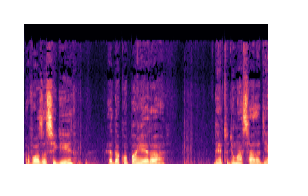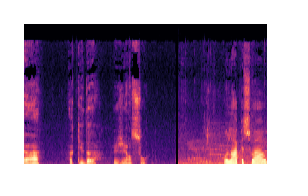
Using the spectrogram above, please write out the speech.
A voz a seguir é da companheira dentro de uma sala de ar aqui da região sul. Olá pessoal,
